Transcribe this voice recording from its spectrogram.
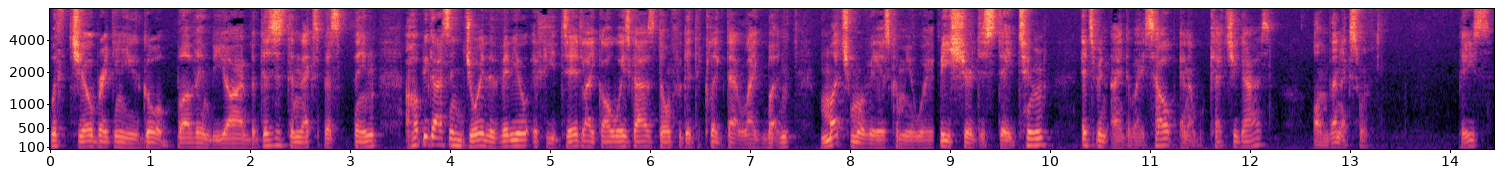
with jailbreaking you go above and beyond but this is the next best thing. I hope you guys enjoyed the video. If you did like always guys don't forget to click that like button. Much more videos coming your way. Be sure to stay tuned. It's been iDevice Help and I will catch you guys on the next one. Peace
